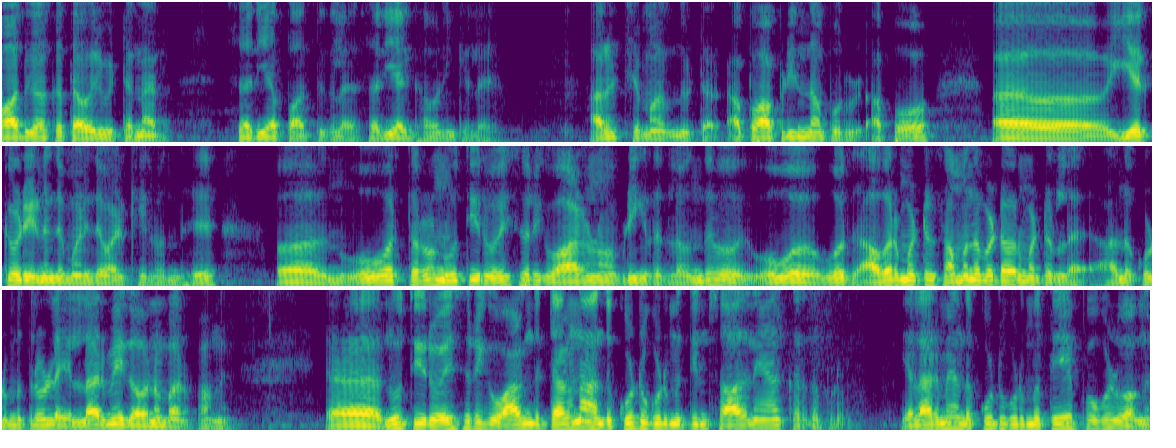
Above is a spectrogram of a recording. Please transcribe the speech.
பாதுகாக்க தவறிவிட்டனர். சரியாக பார்த்துக்கல சரியாக கவனிக்கலை. அலட்சியமாக இருந்துவிட்டார். அப்போ அப்படின்னு தான் பொருள். அப்போது இயற்கையோடு இணைந்த மனித வாழ்க்கையில் வந்து ஒவ்வொருத்தரும் நூற்றி இருபது வயசு வரைக்கும் வாழணும் அப்படிங்கிறதுல வந்து ஒவ்வொரு ஒரு அவர் மட்டும் சம்மந்தப்பட்டவர் மட்டும் இல்லை அந்த குடும்பத்தில் உள்ள எல்லாருமே கவனமாக இருப்பாங்க. நூற்றி இருபது வயசு வரைக்கும் வாழ்ந்துட்டாங்கன்னா அந்த கூட்டு குடும்பத்தின் சாதனையாக கருதப்படும். எல்லாருமே அந்த கூட்டு குடும்பத்தையே புகழ்வாங்க.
